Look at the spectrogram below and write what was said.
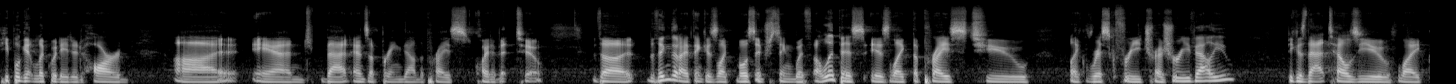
people get liquidated hard uh, and that ends up bringing down the price quite a bit too the the thing that i think is like most interesting with olympus is like the price to like risk-free treasury value because that tells you like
